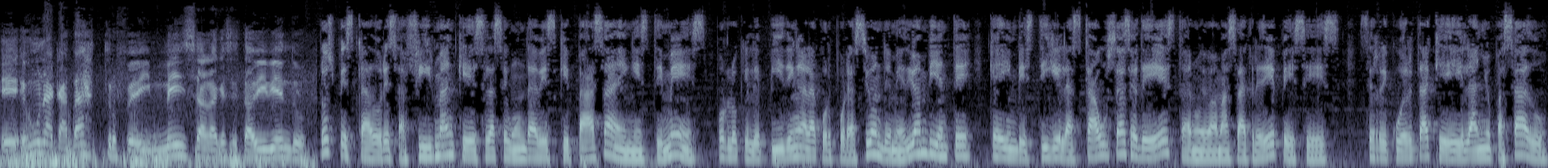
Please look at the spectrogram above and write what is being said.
eh, es una catástrofe inmensa la que se está viviendo. Los pescadores afirman que es la segunda vez que pasa en este mes, por lo que le piden a la Corporación de Medio Ambiente que investigue las causas de esta nueva masacre de peces. Se recuerda que el año pasado,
